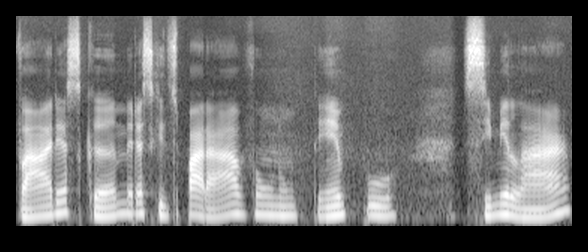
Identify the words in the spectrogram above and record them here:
várias câmeras que disparavam num tempo similar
